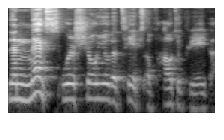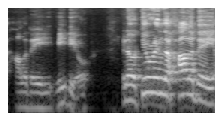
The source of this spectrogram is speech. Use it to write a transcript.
Then next, we'll show you the tips of how to create a holiday video. You know, during the holiday,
